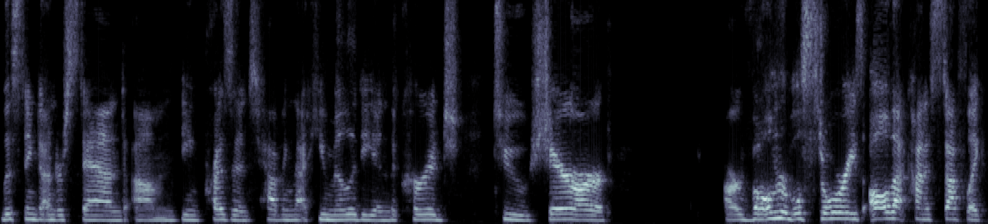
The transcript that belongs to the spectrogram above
listening to understand, um, being present, having that humility and the courage to share our our vulnerable stories, all that kind of stuff. Like,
